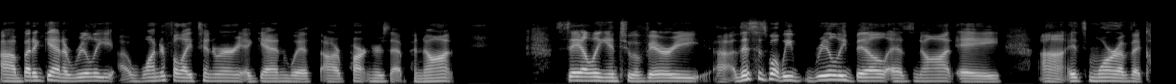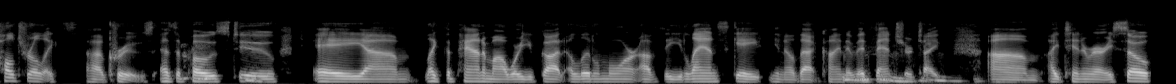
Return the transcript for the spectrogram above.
uh, but again a really a wonderful itinerary again with our partners at Ponant sailing into a very uh, this is what we really bill as not a uh, it's more of a cultural uh, cruise as opposed to a um, like the Panama where you've got a little more of the landscape, you know, that kind of adventure type mm-hmm. um, itinerary. So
